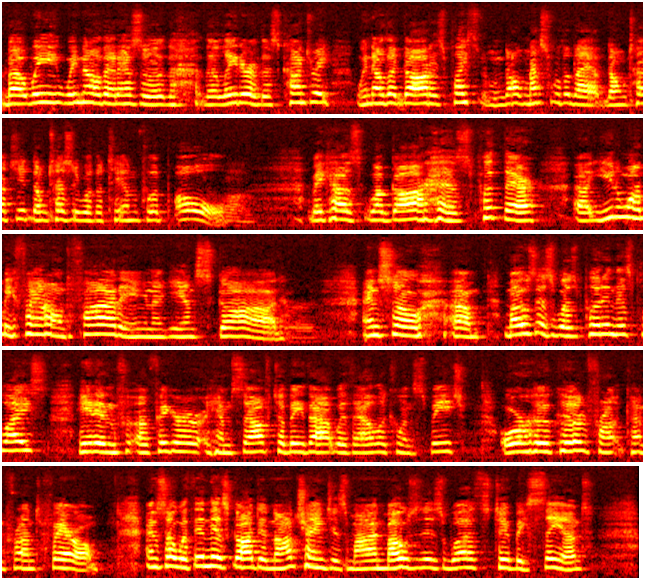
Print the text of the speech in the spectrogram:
But we, we know that as a, the, the leader of this country, we know that God has placed them. Don't mess with that. Don't touch it. Don't touch it with a 10 foot pole. Because what God has put there, uh, you don't want to be found fighting against God. And so um, Moses was put in this place. He didn't uh, figure himself to be that with eloquent speech or who could front, confront Pharaoh. And so within this, God did not change his mind. Moses was to be sent.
